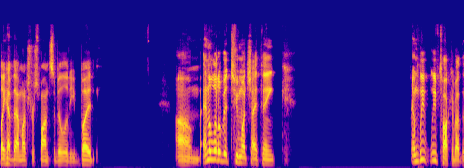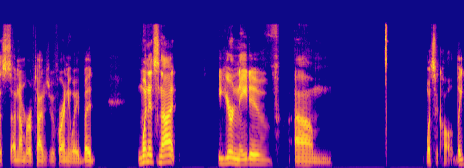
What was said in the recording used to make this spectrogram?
like have that much responsibility, but um, and a little bit too much, I think and we we've talked about this a number of times before anyway, but when it's not your native um what's it called? Like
